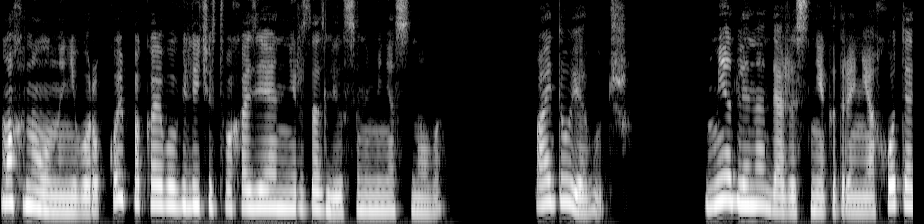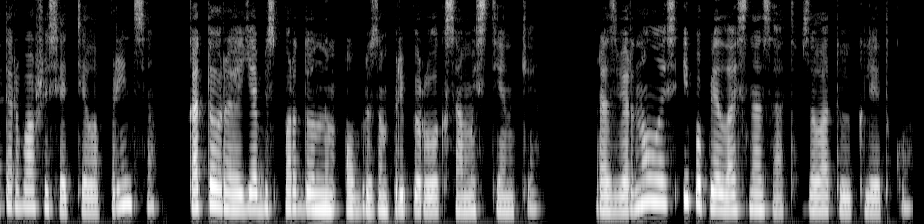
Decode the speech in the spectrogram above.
Махнула на него рукой, пока его величество хозяин не разозлился на меня снова. Пойду я лучше. Медленно, даже с некоторой неохотой оторвавшись от тела принца, которое я беспардонным образом приперла к самой стенке, развернулась и поплелась назад, в золотую клетку.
